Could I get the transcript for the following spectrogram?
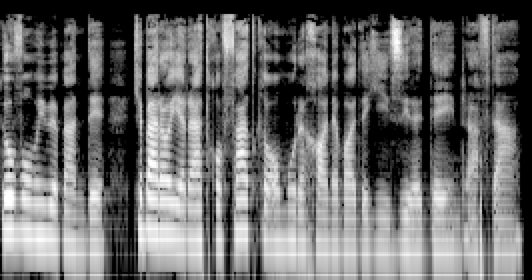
دومی به بنده که برای ردق و فتق امور خانوادگی زیر دین رفتم.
